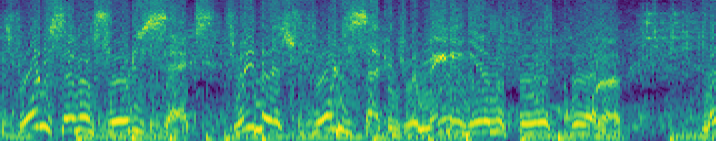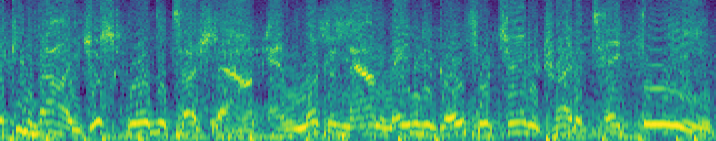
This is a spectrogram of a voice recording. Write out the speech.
It's 47-46, 3 minutes 40 seconds remaining here in the fourth quarter. Licking Valley just scored the touchdown and looking now maybe to go for two to try to take the lead.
